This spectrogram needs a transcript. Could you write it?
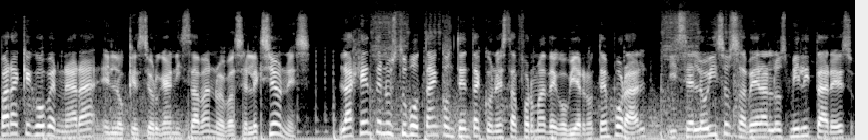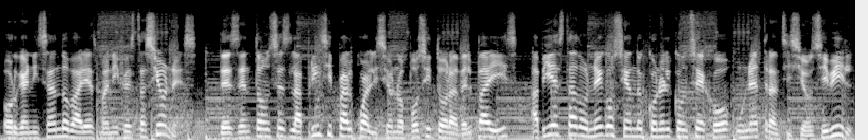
para que gobernara en lo que se organizaban nuevas elecciones. La gente no estuvo tan contenta con esta forma de gobierno temporal y se lo hizo saber a los militares organizando varias manifestaciones. Desde entonces la principal coalición opositora del país había estado negociando con el Consejo una transición civil.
